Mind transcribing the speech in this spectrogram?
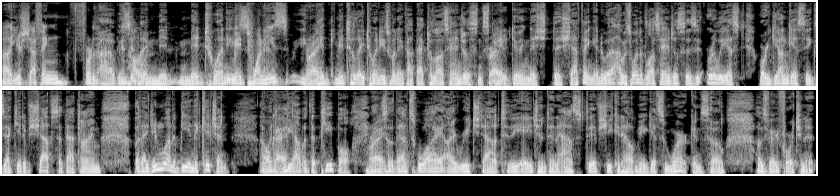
Uh, you're chefing for the, I was in, in my mid mid twenties, mid twenties, right? Mid, mid, to late twenties when I got back to Los Angeles and started right. doing the the chefing, and I was one of Los Angeles's earliest or youngest executive chefs at that time. But I didn't want to be in the kitchen; I okay. wanted to be out with the people. Right. And so that's why I reached out to the agent and asked if she could help me get some work, and so I was very fortunate.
